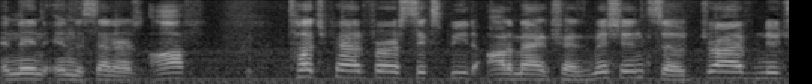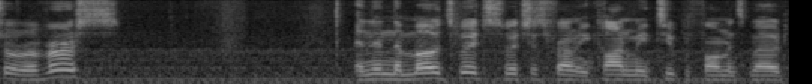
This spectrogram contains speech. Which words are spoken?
and then in the center is off. Touchpad for our six-speed automatic transmission. So drive, neutral, reverse. And then the mode switch switches from economy to performance mode.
